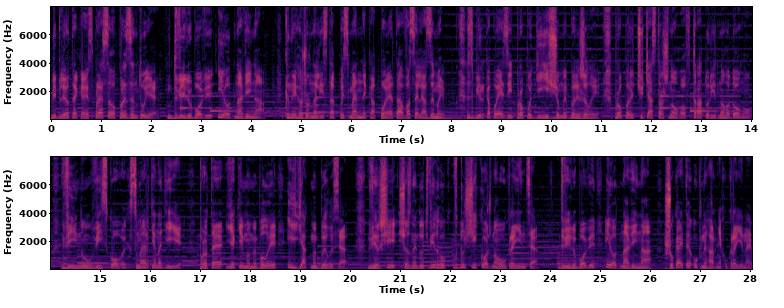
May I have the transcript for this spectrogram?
Бібліотека Еспресо презентує Дві любові і одна війна. Книга журналіста, письменника, поета Василя Зими. Збірка поезій про події, що ми пережили, про передчуття страшного, втрату рідного дому, війну, військових, смерті надії, про те, якими ми були і як ми билися. Вірші, що знайдуть відгук в душі кожного українця. Дві любові і одна війна. Шукайте у книгарнях України.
